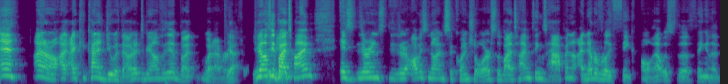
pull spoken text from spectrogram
Eh, I don't know. I, I could kind of do without it to be honest with you, but whatever. yeah. To yeah, be honest, with you, by the time it's they're in, they're obviously not in sequential order. So by the time things happen, I never really think, oh, that was the thing in the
